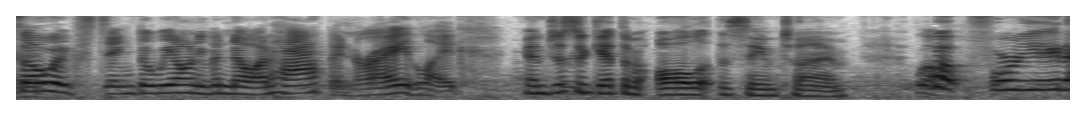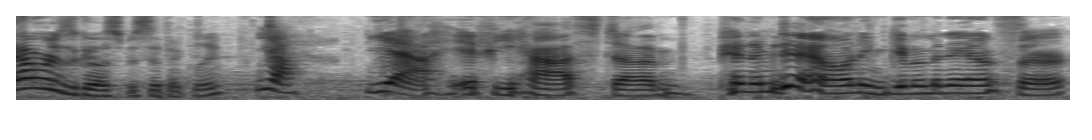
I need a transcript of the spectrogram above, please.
so extinct that we don't even know what happened, right? Like, And just to get them all at the same time. Well- About 48 hours ago, specifically. yeah. Yeah, if he has to um, pin him down and give him an answer.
